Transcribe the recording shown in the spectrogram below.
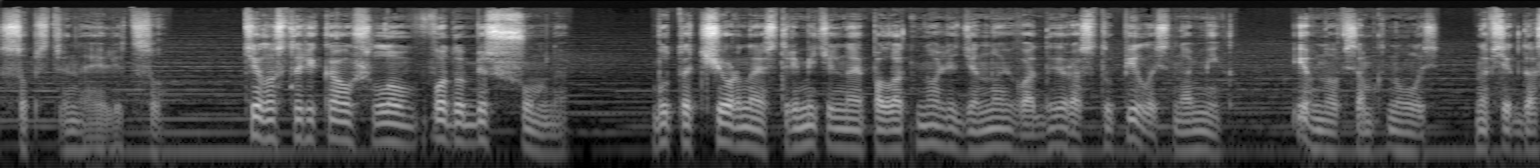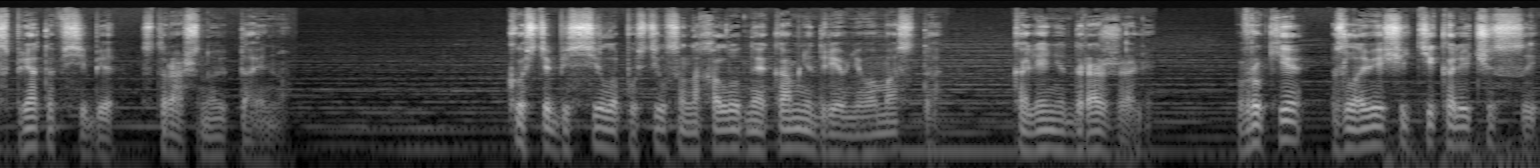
собственное лицо. Тело старика ушло в воду бесшумно, будто черное стремительное полотно ледяной воды расступилось на миг и вновь сомкнулось, навсегда спрятав в себе страшную тайну. Костя без сил опустился на холодные камни древнего моста. Колени дрожали. В руке зловеще тикали часы.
